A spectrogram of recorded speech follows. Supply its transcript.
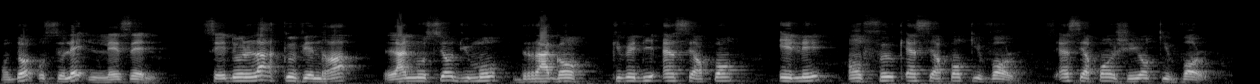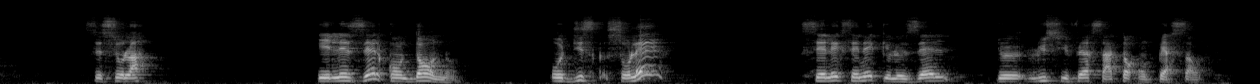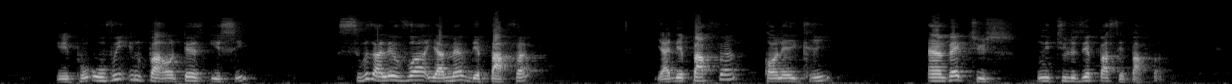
On donne au soleil les ailes. C'est de là que viendra la notion du mot dragon, qui veut dire un serpent ailé en feu, un serpent qui vole, un serpent géant qui vole. C'est cela. Et les ailes qu'on donne au disque solaire, n'est que les ailes de Lucifer, Satan en persan. Et pour ouvrir une parenthèse ici, si vous allez voir, il y a même des parfums. Il y a des parfums qu'on a écrit Invectus. N'utilisez pas ces parfums.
